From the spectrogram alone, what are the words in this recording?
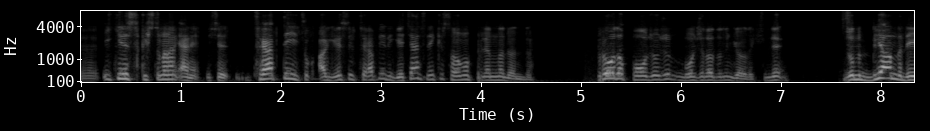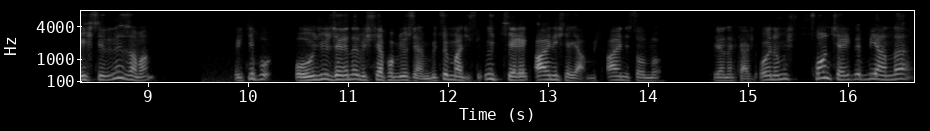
E, ikili sıkıştırma yani işte trap değil çok agresif trap değil. Geçen seneki savunma planına döndü. Ve o da Paul George'un bocaladığını gördük. Şimdi siz onu bir anda değiştirdiğiniz zaman rakip oyuncu üzerinde bir şey yapabiliyorsun. Yani bütün maç işte 3 çeyrek aynı şey yapmış. Aynı savunma plana karşı oynamış. Son çeyrekte bir anda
